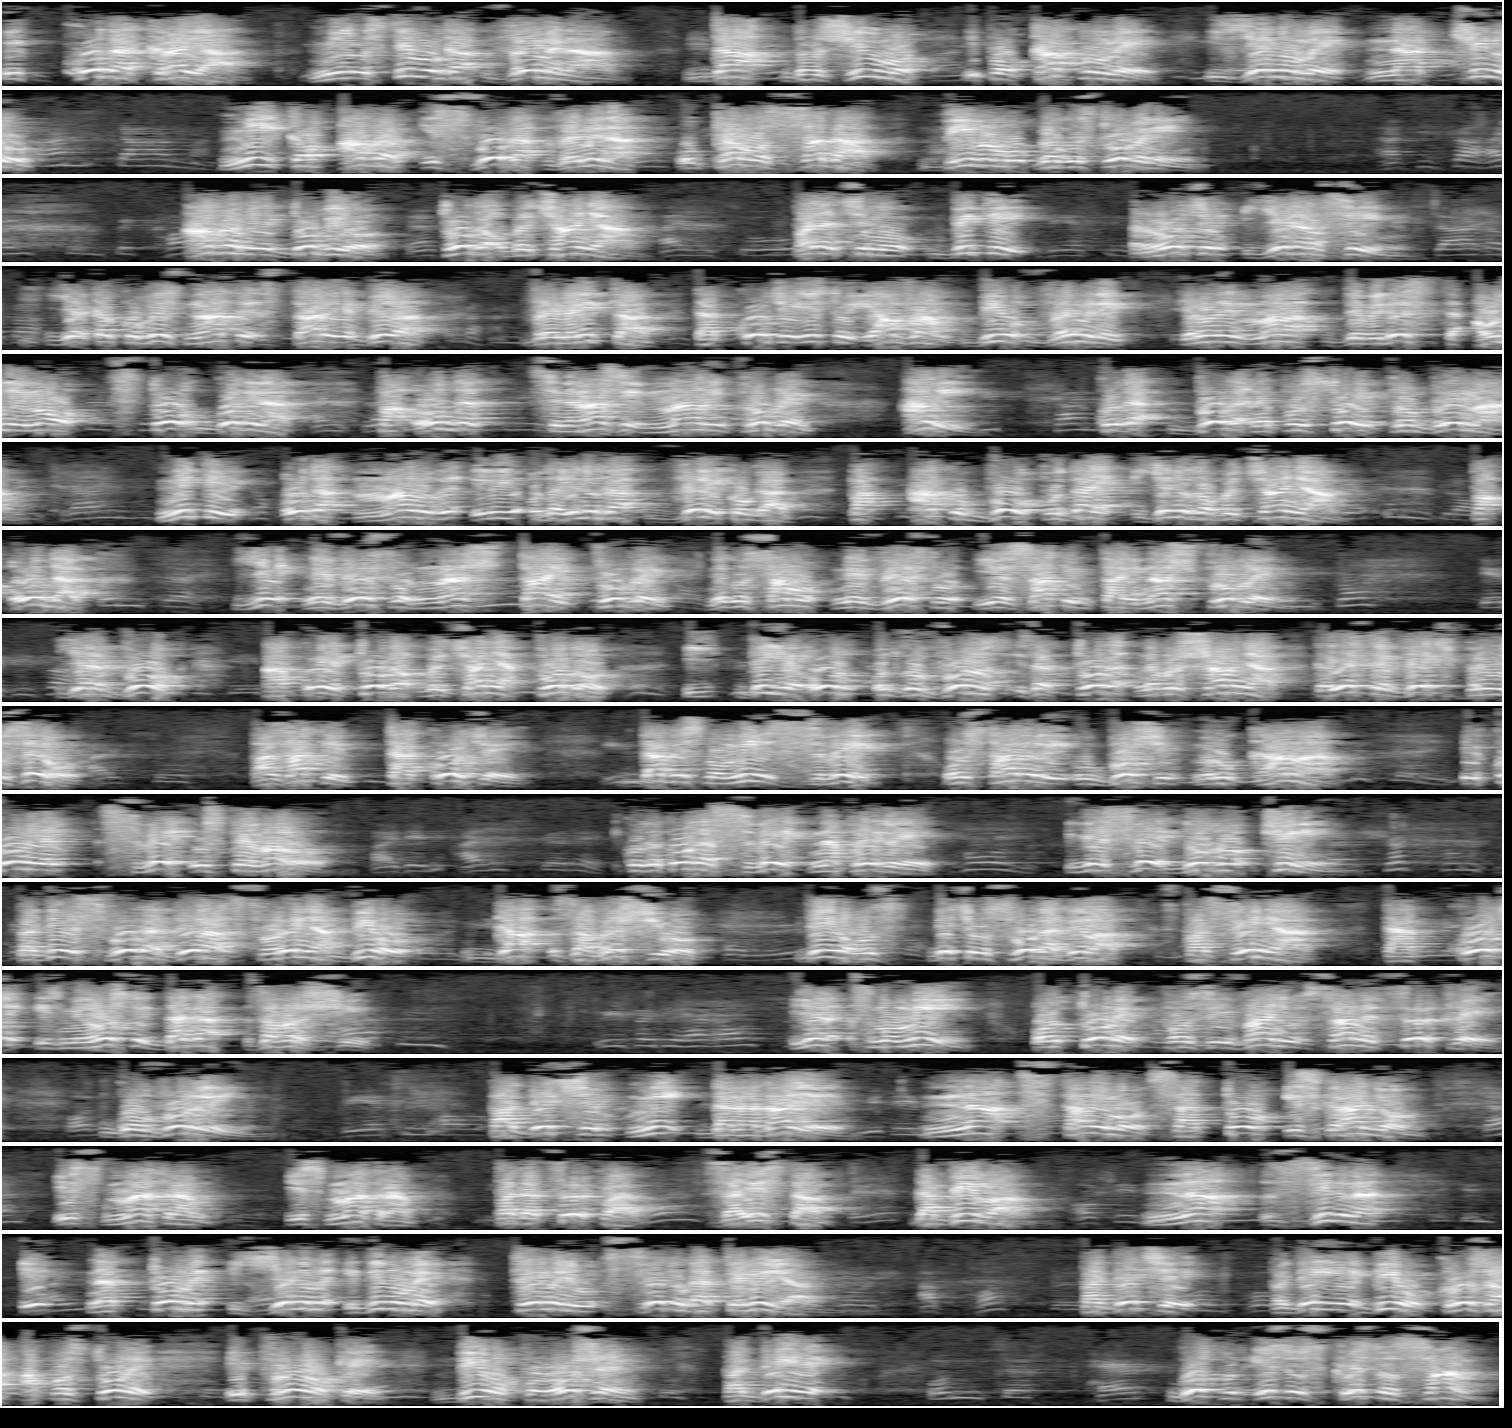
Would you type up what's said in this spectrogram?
i koda kraja milostivoga vremena da doživimo i po kakvome jednome načinu mi kao Avram iz svoga vremena upravo sada bivamo blagosloveni. Avram je dobio toga obećanja, pa da će mu biti rođen jedan sin. Jer kako vi znate, stara je bila vremenita, također isto i Avram bio vremenit, jer on je mala 90, a on je imao 100 godina, pa onda se nalazi mali problem. Ali, kod Boga ne postoji problema, niti od malog ili od jednoga velikoga, pa ako Bog podaje jednog obećanja, pa onda je neverstvo naš taj problem, nego samo neverstvo je zatim taj naš problem. Jer Bog, ako je toga obećanja podao, gdje je on odgovornost za toga navršavanja, ga jeste već preuzeo. Pa zatim, također, da bismo mi sve ostavili u Božim rukama i kom je sve uspevalo, kod koga sve napreduje, gdje sve dobro čini, pa gdje je svoga dela stvorenja bio ga završio, gdje, je on, gdje će u svoga dela spasenja također iz milosti da ga završi. Jer smo mi o tome pozivanju same crkve govorili, pa gdje će mi da nadalje nastavimo sa tom izgradnjom? I smatram, i smatram, pa da crkva zaista da biva na zidana i na tome jednome jedinome temelju svetoga temelja. Pa gdje će, pa gdje je bio kroz apostole i proroke bio položen, pa gdje je Gospod Isus Kristus sam,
